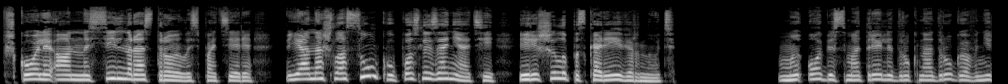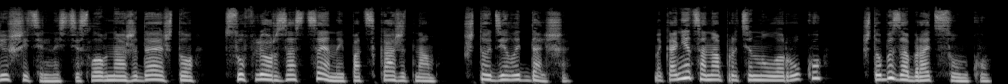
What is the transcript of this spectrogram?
В школе Анна сильно расстроилась потере. Я нашла сумку после занятий и решила поскорее вернуть. Мы обе смотрели друг на друга в нерешительности, словно ожидая, что суфлер за сценой подскажет нам, что делать дальше. Наконец она протянула руку, чтобы забрать сумку.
